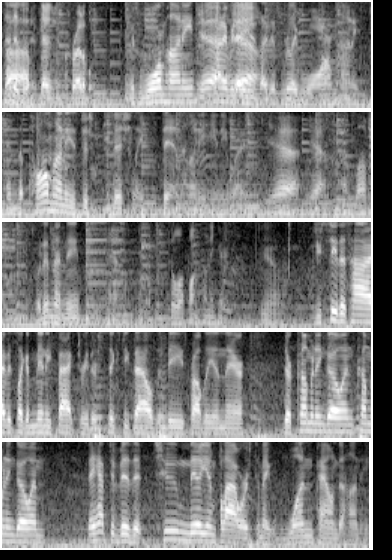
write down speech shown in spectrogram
That is Uh, that is incredible. It's warm honey. it's Yeah, not every day yeah. it's like this really warm honey. And the palm honey is just traditionally thin honey anyway. Yeah, yeah, I love it. But isn't that neat? Yeah, fill up on honey here. Yeah. You see this hive, it's like a mini factory. There's 60,000 bees probably in there. They're coming and going, coming and going. They have to visit 2 million flowers to make one pound of honey.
